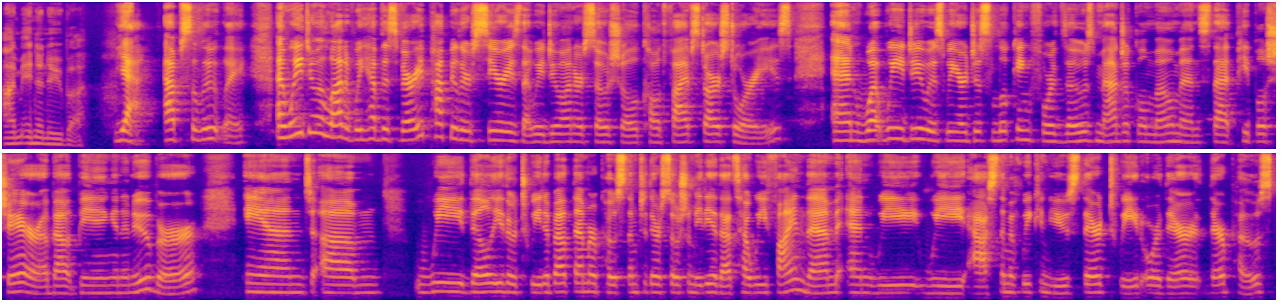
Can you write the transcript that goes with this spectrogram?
I'm in an Uber. Yeah, absolutely. And we do a lot of we have this very popular series that we do on our social called Five Star Stories. And what we do is we are just looking for those magical moments that people share about being in an Uber. And um, we they'll either tweet about them or post them to their social media. That's how we find them. And we we ask them if we can use their tweet or their their post.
